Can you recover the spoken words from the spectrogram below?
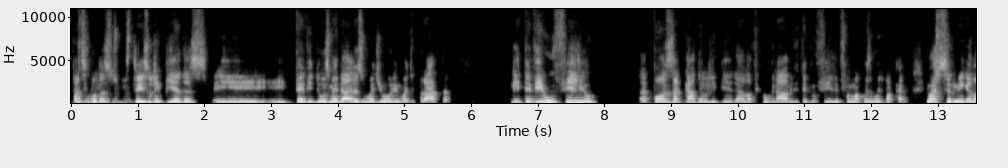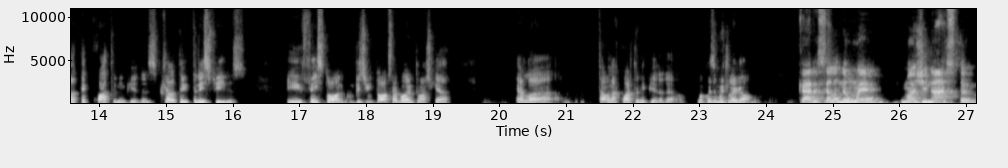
participou das últimas três Olimpíadas e, e teve duas medalhas, uma de ouro e uma de prata. E teve um filho após a cada Olimpíada, ela ficou grávida e teve um filho. Foi uma coisa muito bacana. Eu acho, se não me engano, até quatro Olimpíadas, porque ela teve três filhos e fez competiu em Tóquio agora, então acho que a, ela estava na quarta Olimpíada dela. Uma coisa muito legal. Cara, se ela não é uma ginasta,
